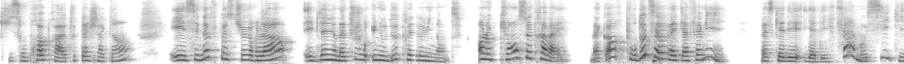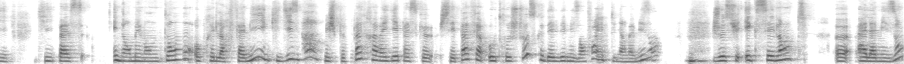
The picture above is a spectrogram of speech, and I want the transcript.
qui sont propres à tout à chacun. Et ces neuf postures-là, eh bien, il y en a toujours une ou deux prédominantes. En l'occurrence, le travail. D'accord? Pour d'autres, ça va être la famille. Parce qu'il y, a des femmes aussi qui, qui passent énormément de temps auprès de leur famille et qui disent «Oh, Mais je ne peux pas travailler parce que je ne sais pas faire autre chose que d'élever mes enfants et de tenir ma maison. Mmh. Je suis excellente euh, à la maison,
